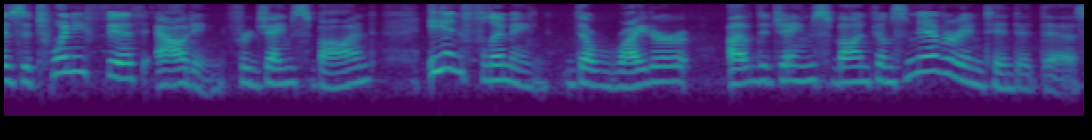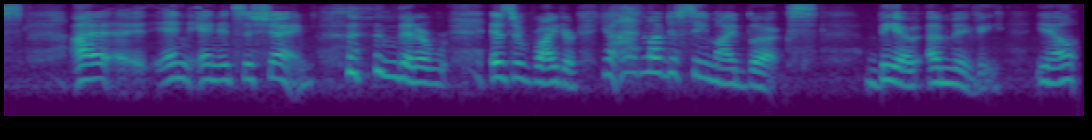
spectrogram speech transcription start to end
as the 25th outing for James Bond, Ian Fleming, the writer of the James Bond films never intended this. I, and and it's a shame that a, as a writer, you know, I'd love to see my books be a, a movie, you know.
